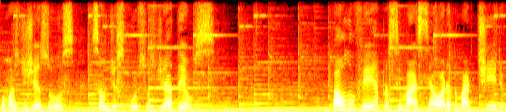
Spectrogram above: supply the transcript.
como as de Jesus, são discursos de adeus. Paulo vê aproximar-se a hora do martírio,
